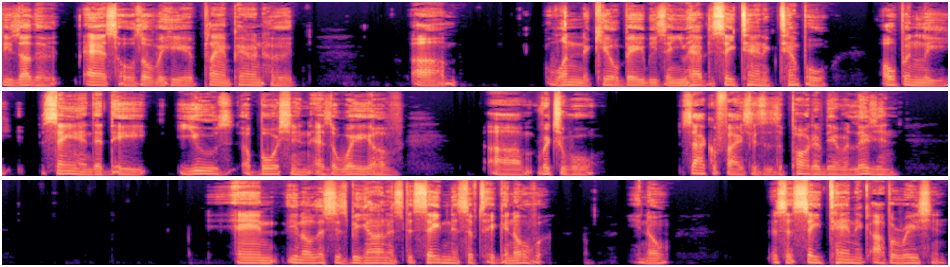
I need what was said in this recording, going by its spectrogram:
these other assholes over here planned parenthood um wanting to kill babies and you have the satanic temple openly saying that they use abortion as a way of um, ritual sacrifices as a part of their religion. And, you know, let's just be honest, the Satanists have taken over. You know, it's a satanic operation.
